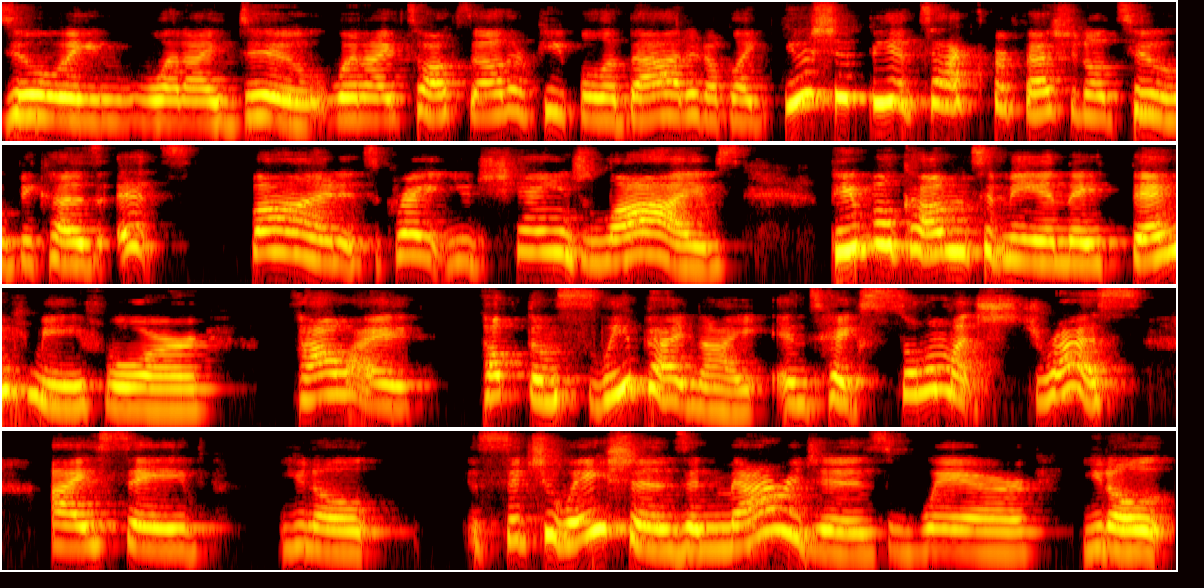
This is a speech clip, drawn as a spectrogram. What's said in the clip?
doing what I do. When I talk to other people about it, I'm like, you should be a tax professional too because it's fun, it's great. You change lives. People come to me and they thank me for how I help them sleep at night and take so much stress. I save, you know, situations and marriages where, you know,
